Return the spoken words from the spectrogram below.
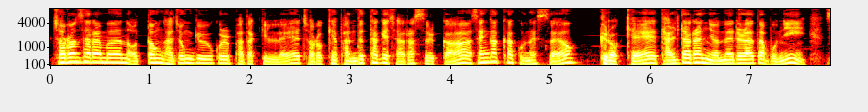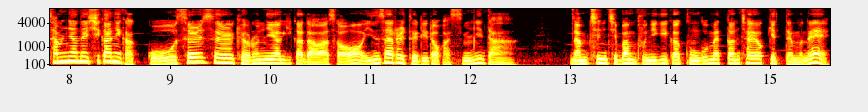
저런 사람은 어떤 가정교육을 받았길래 저렇게 반듯하게 자랐을까 생각하곤 했어요. 그렇게 달달한 연애를 하다 보니 3년의 시간이 갔고 슬슬 결혼 이야기가 나와서 인사를 드리러 갔습니다. 남친 집안 분위기가 궁금했던 차였기 때문에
